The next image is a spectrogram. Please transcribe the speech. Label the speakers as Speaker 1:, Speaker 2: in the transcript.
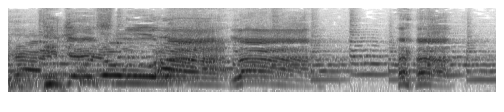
Speaker 1: DJ Semula lah.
